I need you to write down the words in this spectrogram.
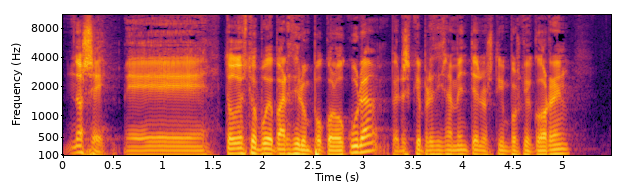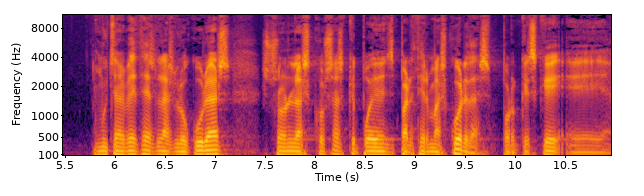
No sé, eh, todo esto puede parecer un poco locura, pero es que precisamente los tiempos que corren muchas veces las locuras son las cosas que pueden parecer más cuerdas, porque es que eh,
